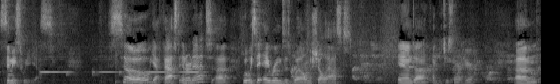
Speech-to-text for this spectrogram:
Semi suite, yes. So, yeah, fast internet. Uh, will we say A rooms as well? Michelle asks. And uh, I can get you somewhere here. Um,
